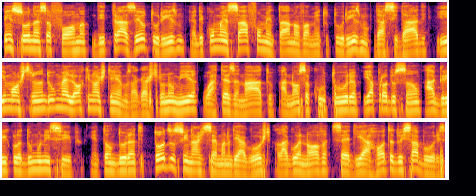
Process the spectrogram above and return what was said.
pensou nessa forma de trazer o turismo, né, de começar a fomentar novamente o turismo da cidade e mostrando o melhor que nós temos: a gastronomia, o artesanato, a nossa cultura e a produção agrícola do município. Então, durante todos os finais de semana de agosto, a Lagoa Nova cedia a Rota dos Sabores.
